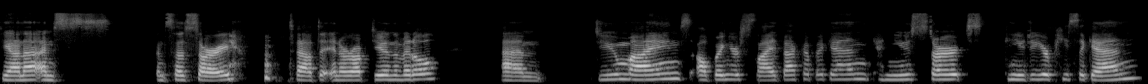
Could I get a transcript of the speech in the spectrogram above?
Diana, I'm, I'm so sorry to have to interrupt you in the middle. Um, do you mind? I'll bring your slide back up again. Can you start, can you do your piece again?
